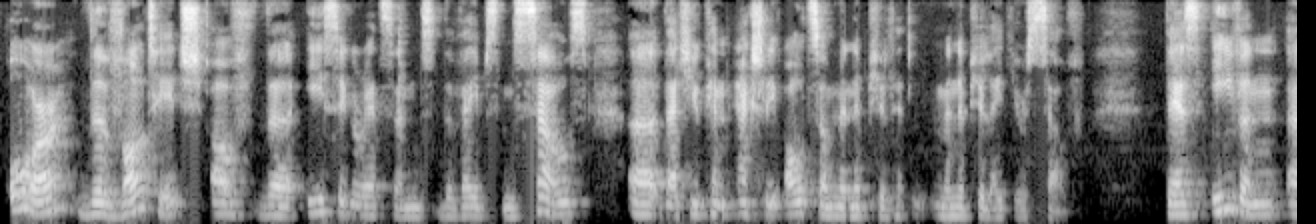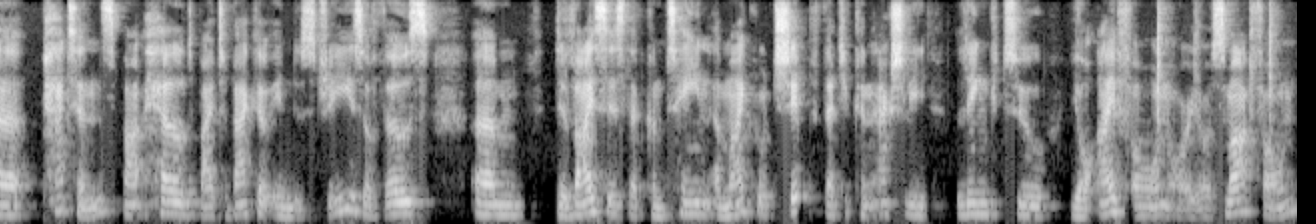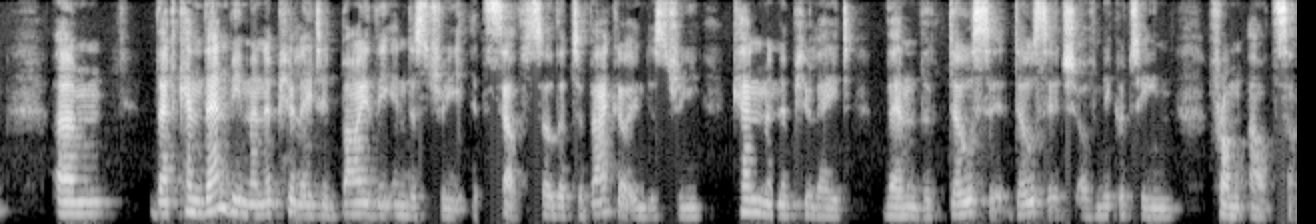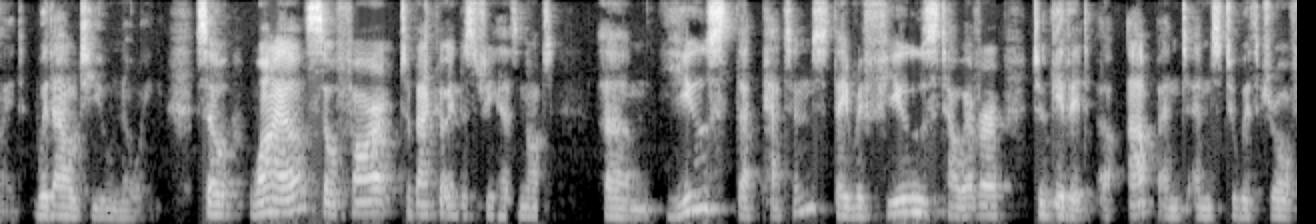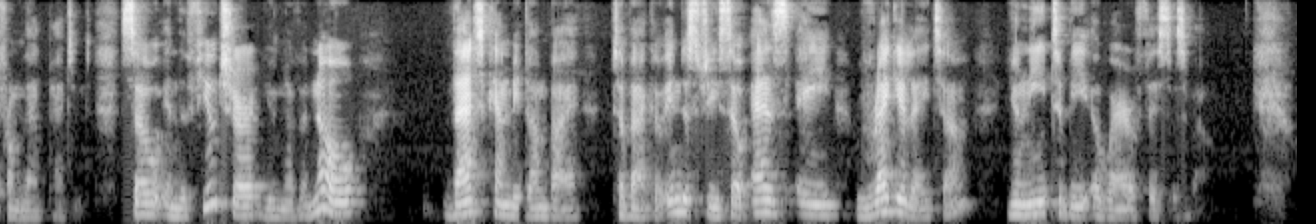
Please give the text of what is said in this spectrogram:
or the voltage of the e cigarettes and the vapes themselves uh, that you can actually also manipulate, manipulate yourself. There's even uh, patents by, held by tobacco industries of those um, devices that contain a microchip that you can actually link to your iPhone or your smartphone um, that can then be manipulated by the industry itself. So the tobacco industry can manipulate then the dosage, dosage of nicotine from outside without you knowing. So while so far tobacco industry has not um, used that patent. They refused, however, to give it uh, up and, and to withdraw from that patent. So in the future, you never know, that can be done by tobacco industry. So as a regulator, you need to be aware of this as well.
